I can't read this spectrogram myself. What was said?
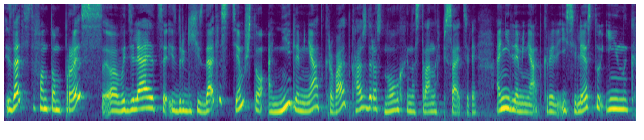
издательство Phantom Press э, выделяется из других издательств тем, что они для меня открывают каждый раз новых иностранных писателей. Они для меня открыли и Селесту Инг,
